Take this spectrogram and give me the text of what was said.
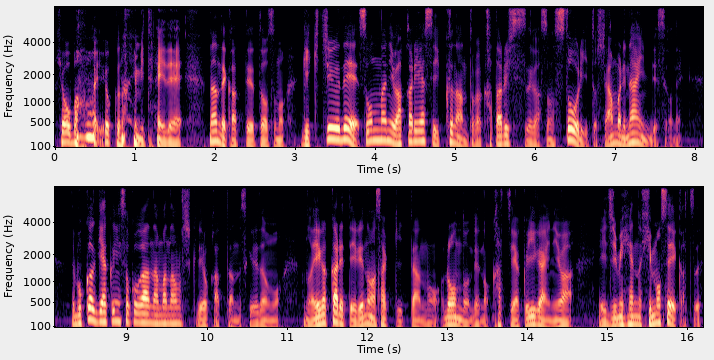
評判は良くないみたいで。なんでかっていうとその劇中でそんなに分かりやすい苦難とかカタルシスがそのストーリーとしてあんまりないんですよねで僕は逆にそこが生々しくてよかったんですけれどもあの描かれているのはさっき言ったあのロンドンでの活躍以外には、えー地味編の紐生活。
